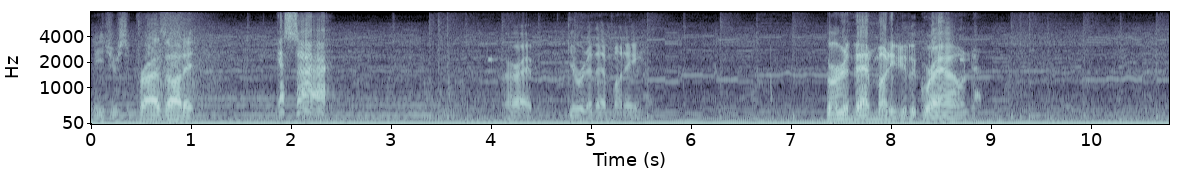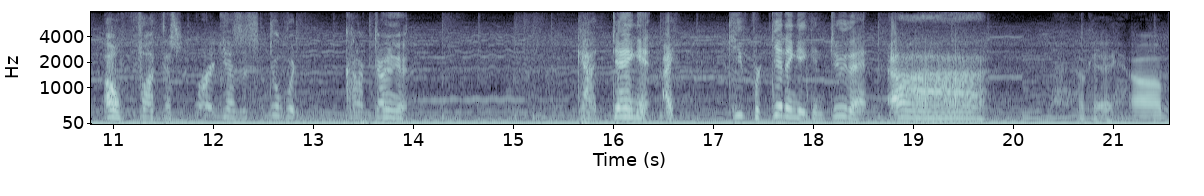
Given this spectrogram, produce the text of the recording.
need your surprise audit. Yes, sir. All right, get rid of that money. Burn that money to the ground. Oh fuck! This word has a stupid. God dang it! God dang it! I keep forgetting he can do that. Ah. Okay, um...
